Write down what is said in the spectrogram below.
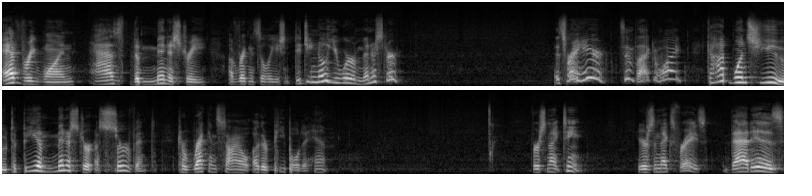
everyone has the ministry of reconciliation. Did you know you were a minister? It's right here, it's in black and white. God wants you to be a minister, a servant, to reconcile other people to Him. Verse 19. Here's the next phrase. That is,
